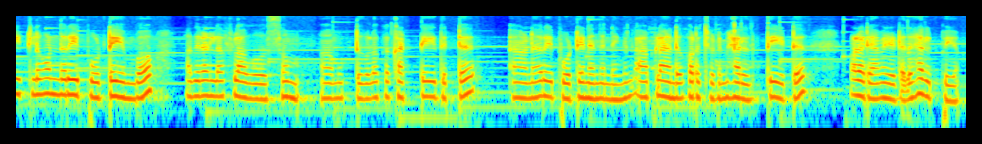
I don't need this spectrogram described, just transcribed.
വീട്ടിൽ കൊണ്ട് റിപ്പോർട്ട് ചെയ്യുമ്പോൾ അതിലുള്ള ഫ്ലവേഴ്സും മുട്ടുകളൊക്കെ കട്ട് ചെയ്തിട്ട് ആണ് റിപ്പോർട്ട് ചെയ്യണമെന്നുണ്ടെങ്കിൽ ആ പ്ലാന്റ് കുറച്ചുകൂടി ഹെൽത്തി ആയിട്ട് വളരാൻ വേണ്ടിയിട്ട് അത് ഹെൽപ്പ് ചെയ്യും.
